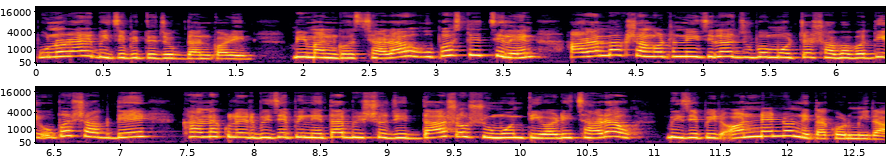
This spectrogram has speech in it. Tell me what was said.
পুনরায় বিজেপিতে যোগদান করেন। বিমান ঘোষ ছাড়াও উপস্থিত ছিলেন আরামবাগ সংগঠনের জেলা যুব মোর্চার সভাপতি উপাসক দে খানাকুলের বিজেপি নেতা বিশ্বজিৎ দাস ও সুমন তিওয়ারি ছাড়াও বিজেপির অন্যান্য নেতাকর্মীরা।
